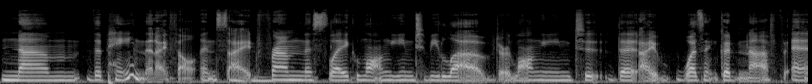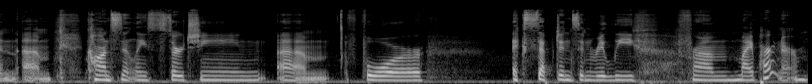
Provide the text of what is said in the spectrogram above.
numb the pain that I felt inside from this like longing to be loved or longing to that I wasn't good enough and um, constantly searching um, for acceptance and relief from my partner.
